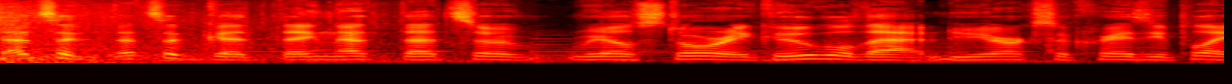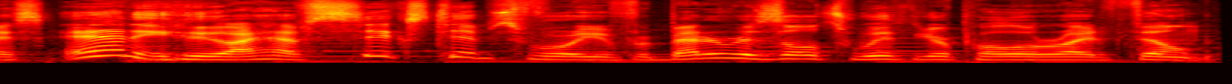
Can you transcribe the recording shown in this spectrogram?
That's a that's a good thing. That that's a real story. Google that. New York's a crazy place. Anywho, I have six tips for you for better results with your Polaroid film.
